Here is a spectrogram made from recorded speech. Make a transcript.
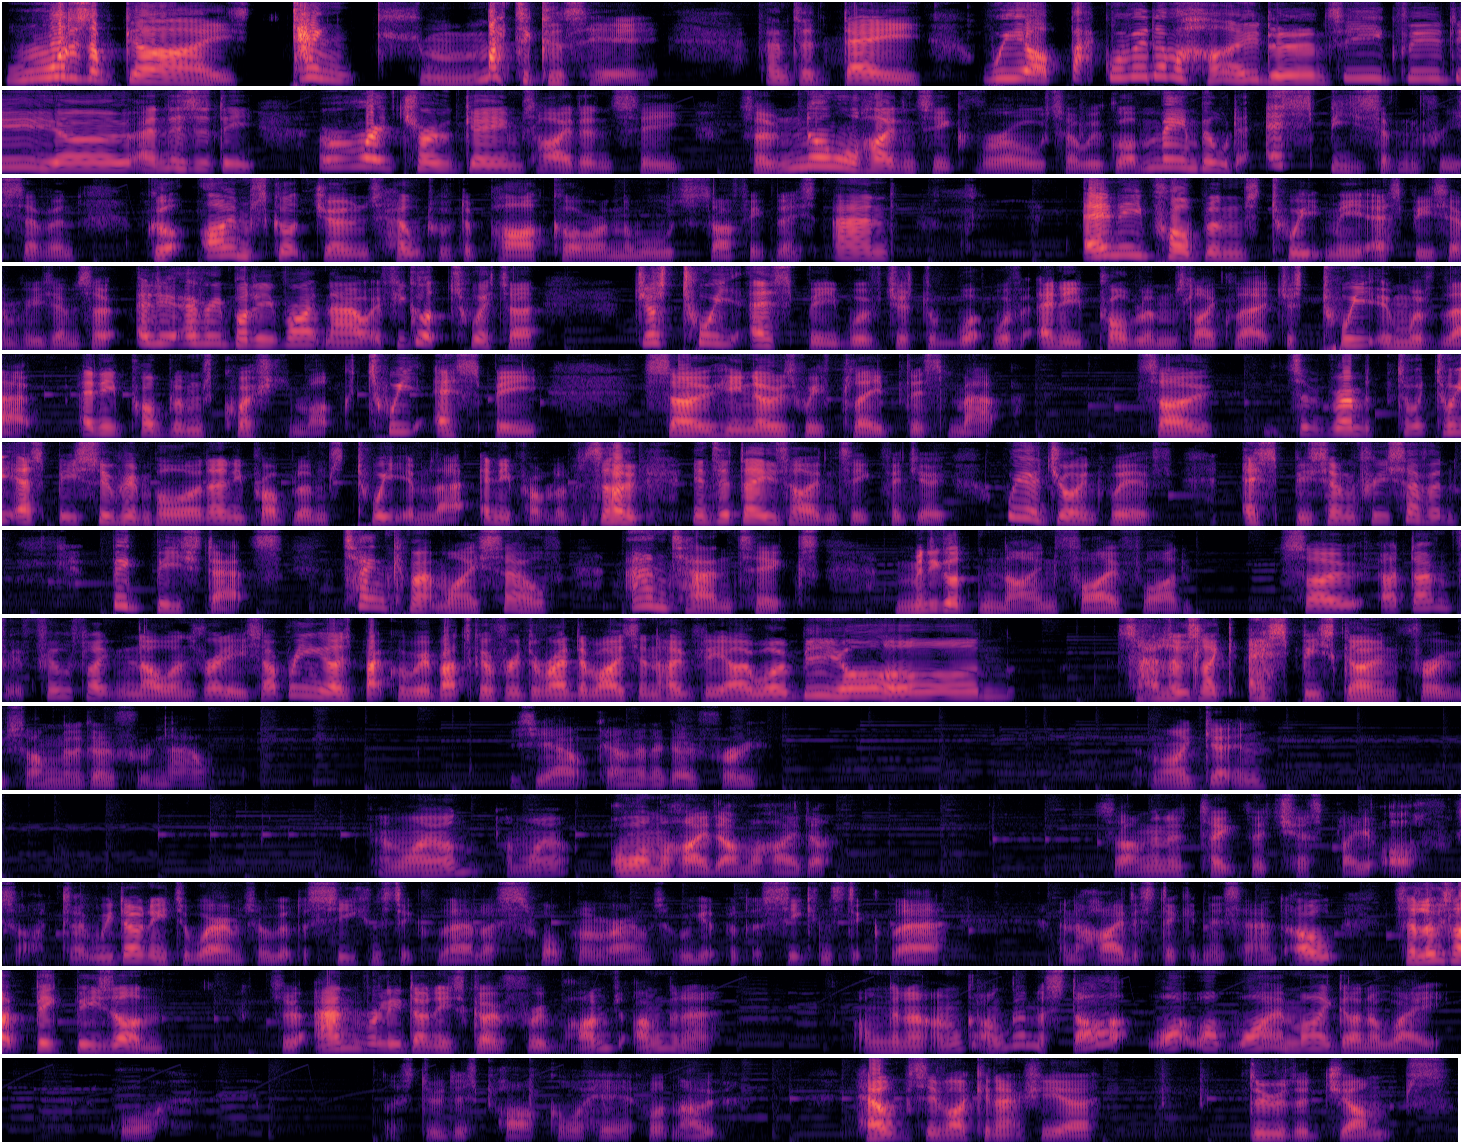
What is up guys? Tankmaticus here. And today we are back with another hide and seek video. And this is the retro games hide and seek. So normal hide and seek rule. So we've got main builder SB737. We've got I'm Scott Jones helped with the parkour on the walls. So I think this. And any problems tweet me SB737. So everybody right now if you've got Twitter just tweet SB with just with any problems like that. Just tweet him with that. Any problems? Question mark. Tweet SB so he knows we've played this map. So, so remember, tweet SB super important. Any problems? Tweet him that. Any problems? So in today's hide and seek video, we are joined with SB737, Big B Stats, TankMatt myself, AntAntixx, Minigod 951. So I don't. It feels like no one's ready. So I'll bring you guys back when we're about to go through the randomizer, and hopefully I won't be on. So it looks like SB's going through. So I'm gonna go through now. Is he out? Okay, I'm gonna go through. Am I getting? Am I on? Am I on? Oh, I'm a hider. I'm a hider. So I'm going to take the chest plate off. So we don't need to wear them. So we've got the seek and stick there. Let's swap them around. So we get put the seek and stick there and hide a stick in his hand. Oh, so it looks like Big B's on. So Ant really don't need to go through, but I'm I'm gonna I'm gonna I'm I'm gonna start. What what why am I gonna wait? Or let's do this parkour here. Oh no. Helps if I can actually uh do the jumps.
